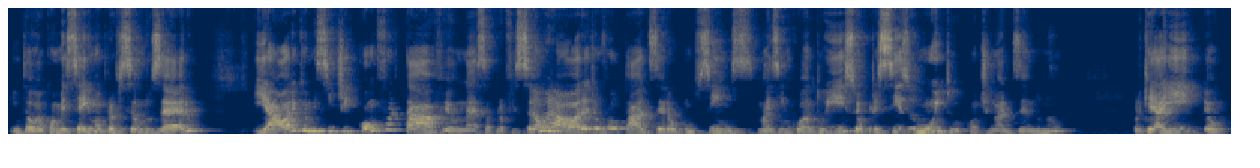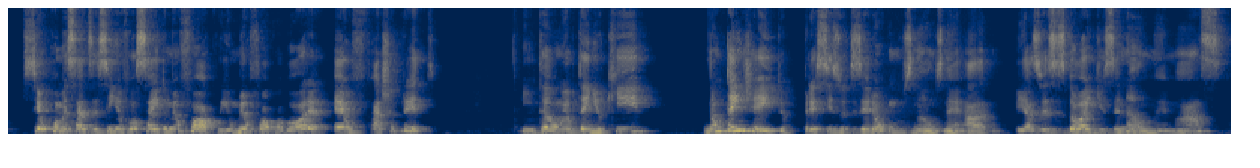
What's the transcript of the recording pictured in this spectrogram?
Então eu comecei uma profissão do zero e a hora que eu me senti confortável nessa profissão é a hora de eu voltar a dizer alguns sims. Mas enquanto isso, eu preciso muito continuar dizendo não. Porque aí, eu, se eu começar a dizer sim, eu vou sair do meu foco. E o meu foco agora é o faixa preta. Então eu tenho que. Não tem jeito, eu preciso dizer alguns nãos, né? E às vezes dói dizer não, né? Mas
